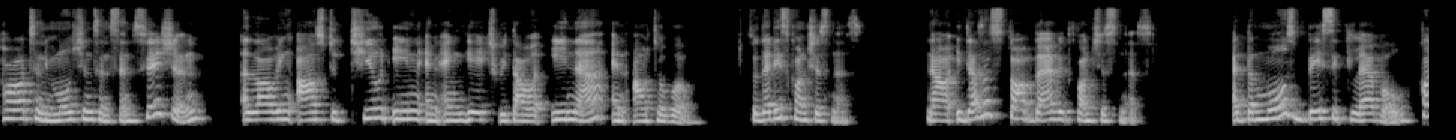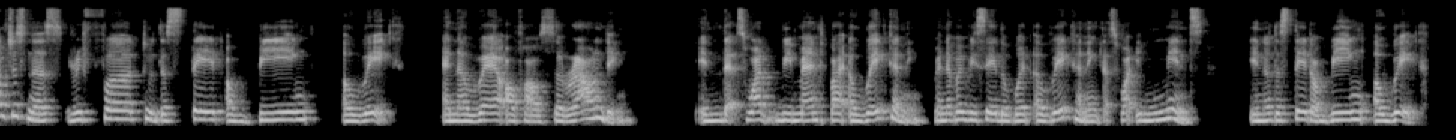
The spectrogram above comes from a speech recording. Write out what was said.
thoughts and emotions and sensation, allowing us to tune in and engage with our inner and outer world. So that is consciousness. Now, it doesn't stop there with consciousness. At the most basic level, consciousness refers to the state of being awake and aware of our surrounding and that's what we meant by awakening. Whenever we say the word awakening, that's what it means. You know, the state of being awake,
